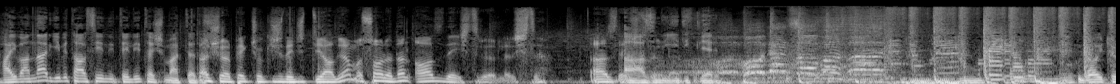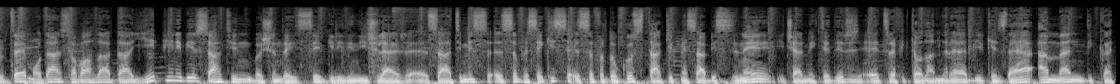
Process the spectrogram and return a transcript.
hayvanlar gibi tavsiye niteliği taşımaktadır. Taşıyor pek çok kişi de ciddiye alıyor ama sonradan ağız değiştiriyorlar işte. Ağız değiştiriyorlar. Ağzını yedikleri. Modern Sabahlar Joy Türk'te modern sabahlarda yepyeni bir saatin başındayız sevgili dinleyiciler. E, Saatimiz e, 08.09 takip mesabesini içermektedir. E, trafikte olanlara bir kez daha hemen dikkat.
